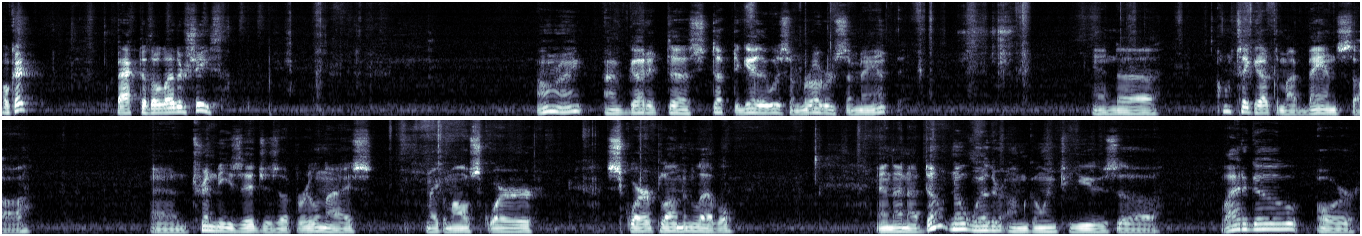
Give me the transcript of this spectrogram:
Okay, back to the leather sheath. All right, I've got it uh, stuck together with some rubber cement. And uh, I'm gonna take it out to my bandsaw and trim these edges up real nice. Make them all square, square plumb and level. And then I don't know whether I'm going to use uh, Latigo or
